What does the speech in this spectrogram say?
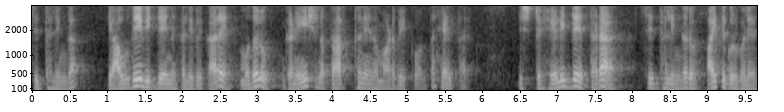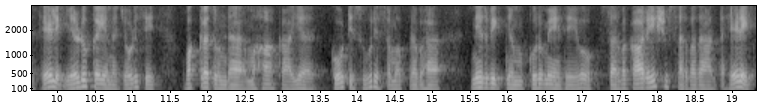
ಸಿದ್ಧಲಿಂಗ ಯಾವುದೇ ವಿದ್ಯೆಯನ್ನು ಕಲಿಬೇಕಾದ್ರೆ ಮೊದಲು ಗಣೇಶನ ಪ್ರಾರ್ಥನೆಯನ್ನು ಮಾಡಬೇಕು ಅಂತ ಹೇಳ್ತಾರೆ. ಇಷ್ಟು ಹೇಳಿದ್ದೇ ತಡ ಸಿದ್ಧಲಿಂಗರು, ಆಯ್ತು ಗುರುಗಳೇ ಅಂತೇಳಿ ಎರಡೂ ಕೈಯನ್ನು ಜೋಡಿಸಿ, ವಕ್ರತುಂಡ ಮಹಾಕಾಯ ಕೋಟಿ ಸೂರ್ಯ ಸಮಪ್ರಭ ನಿರ್ವಿಘ್ನಂ ಕುರುಮೇ ದೇವೋ ಸರ್ವಕಾರೇಶು ಸರ್ವದಾ ಅಂತ ಹೇಳಿ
